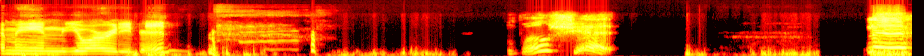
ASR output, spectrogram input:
I mean, you already did. Well, shit. Nah.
